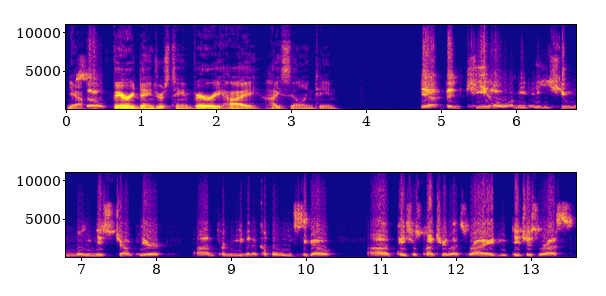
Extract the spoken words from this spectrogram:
Yeah. So very dangerous team, very high high ceiling team. Yeah. Then Kehoe, I mean, a humongous jump here um, from even a couple weeks ago. Uh, Pacers country, let's ride. He ditches Russ.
